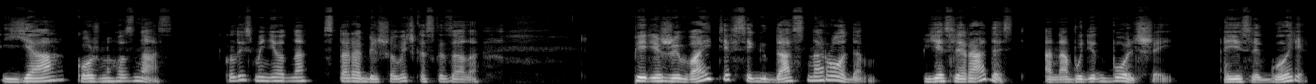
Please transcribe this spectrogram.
я кожного з нас. Колись мені одна стара більшовичка сказала: переживайте всегда с народом. Если радость, она будет большей, а если горе,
